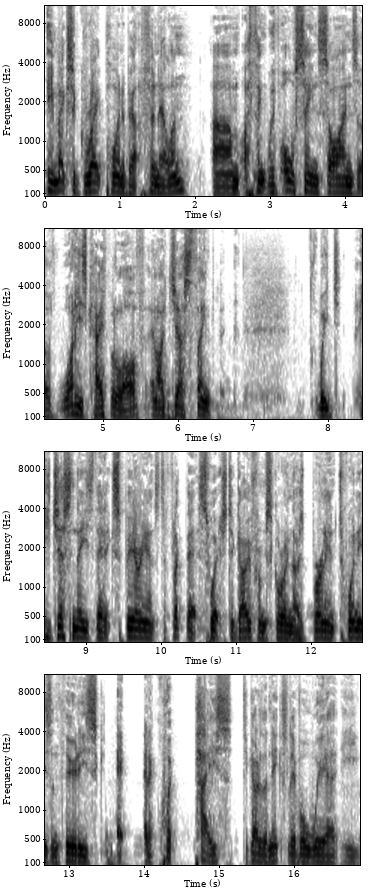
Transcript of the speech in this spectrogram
he makes a great point about Finn Allen. Um, I think we've all seen signs of what he's capable of, and I just think we he just needs that experience to flick that switch to go from scoring those brilliant 20s and 30s at, at a quick pace to go to the next level where he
